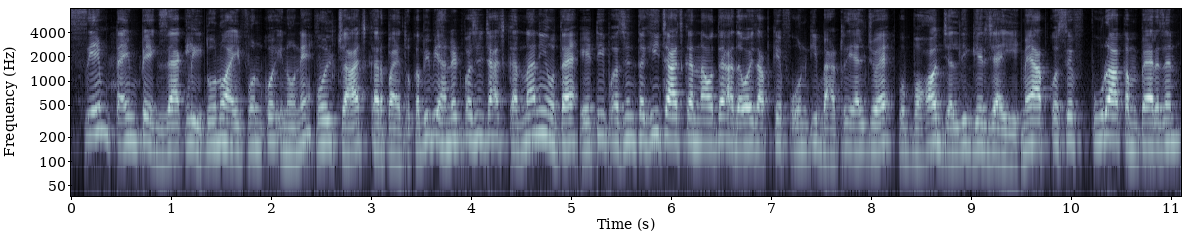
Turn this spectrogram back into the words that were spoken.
सेम टाइम पे एग्जैक्टली दोनों आईफोन को इन्होंने फुल चार्ज कर पाए। तो कभी भी हंड्रेड परसेंट चार्ज करना नहीं होता है एटी परसेंट तक ही चार्ज करना होता है अदरवाइज़ आपके फ़ोन की बैटरी हेल्थ जो है, वो बहुत जल्दी गिर जाएगी। मैं आपको सिर्फ़ पूरा कंपेरिजन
